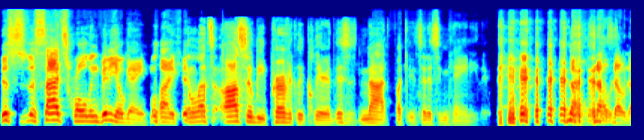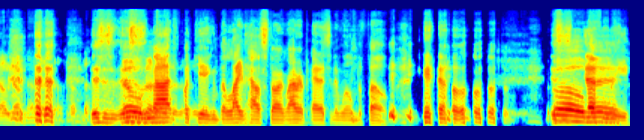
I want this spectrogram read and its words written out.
this the side scrolling video game like and let's also be perfectly clear this is not fucking citizen kane either no, no, no, no, no, no, no, no. This is this no, is no, not no, fucking the lighthouse starring Robert Pattinson and Willem Dafoe. you know, this oh, is definitely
